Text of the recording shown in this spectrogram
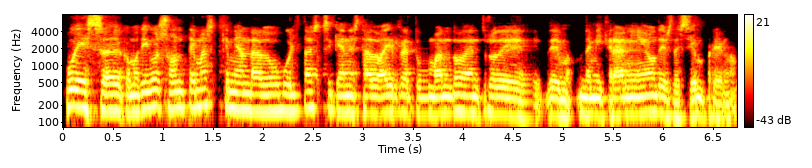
Pues, eh, como digo, son temas que me han dado vueltas y que han estado ahí retumbando dentro de, mi cráneo desde siempre, ¿no?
